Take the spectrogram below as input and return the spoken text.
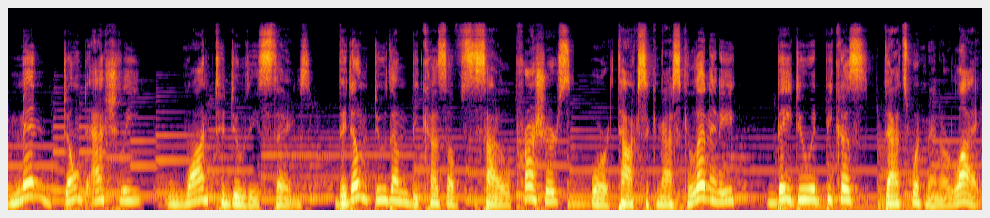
men don't actually want to do these things. They don't do them because of societal pressures or toxic masculinity, they do it because that's what men are like.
